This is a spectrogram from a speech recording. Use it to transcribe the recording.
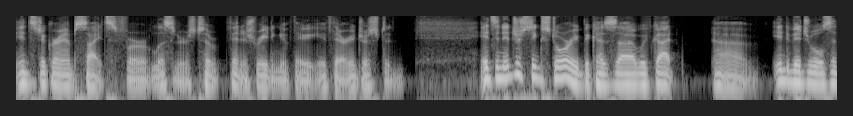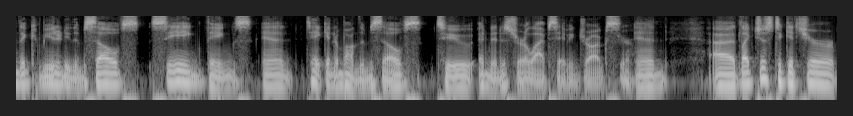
Instagram sites for listeners to finish reading if they if they're interested. It's an interesting story because uh, we've got uh, individuals in the community themselves seeing things and taking upon themselves to administer life saving drugs. And uh, I'd like just to get your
